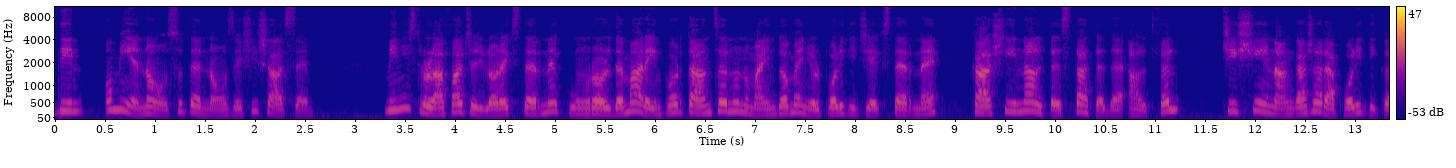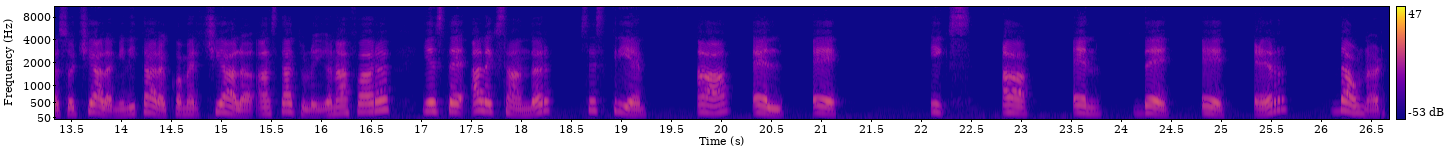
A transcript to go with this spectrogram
din 1996. Ministrul afacerilor externe cu un rol de mare importanță nu numai în domeniul politicii externe, ca și în alte state de altfel, ci și în angajarea politică, socială, militară, comercială a statului în afară, este Alexander, se scrie A-L-E-X-A-N-D E-R, Downer.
